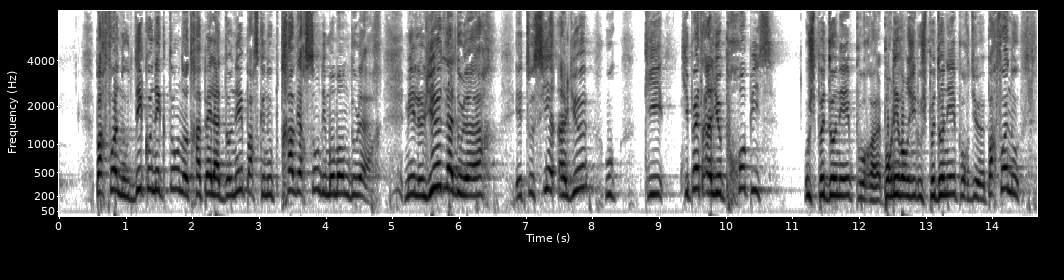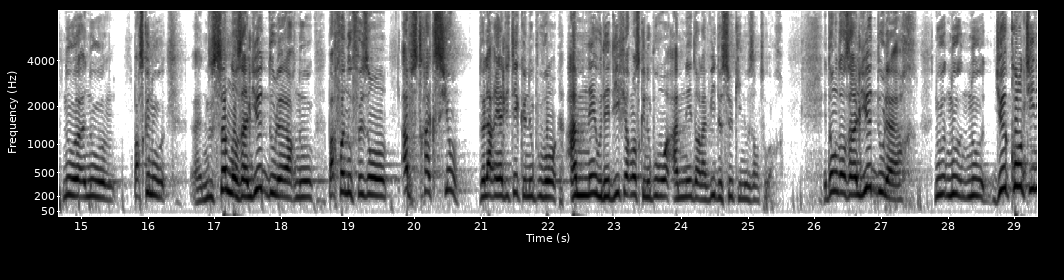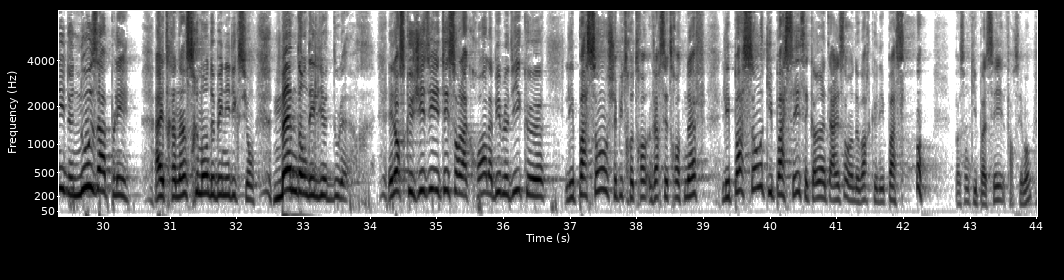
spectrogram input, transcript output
Parfois, nous déconnectons notre appel à donner parce que nous traversons des moments de douleur. Mais le lieu de la douleur est aussi un lieu où, qui, qui peut être un lieu propice où je peux donner pour, euh, pour l'évangile, où je peux donner pour Dieu. Parfois, nous, nous, euh, nous, parce que nous, euh, nous sommes dans un lieu de douleur, nous, parfois nous faisons abstraction de la réalité que nous pouvons amener ou des différences que nous pouvons amener dans la vie de ceux qui nous entourent. Et donc, dans un lieu de douleur, Dieu continue de nous appeler à être un instrument de bénédiction, même dans des lieux de douleur. Et lorsque Jésus était sur la croix, la Bible dit que les passants, chapitre 30, verset 39, les passants qui passaient, c'est quand même intéressant hein, de voir que les passants, passants qui passaient forcément,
